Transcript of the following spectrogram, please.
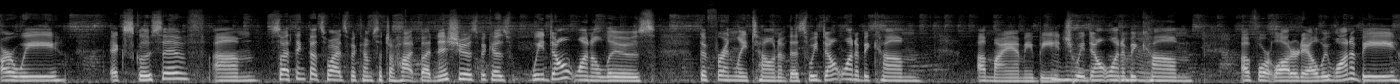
Are we exclusive? Um, so I think that's why it's become such a hot button issue, is because we don't want to lose the friendly tone of this. We don't want to become a Miami Beach. We don't want to become a Fort Lauderdale. We want to be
